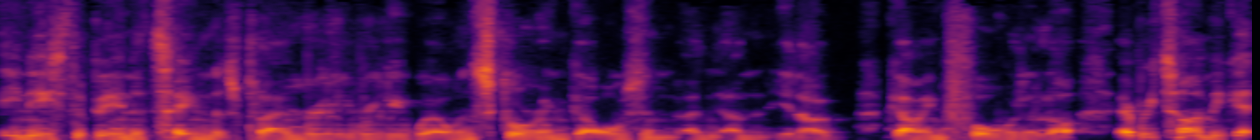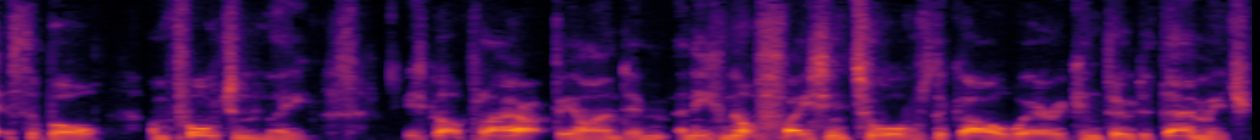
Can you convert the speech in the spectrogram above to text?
he needs to be in a team that's playing really, really well and scoring goals and, and, and you know, going forward a lot. Every time he gets the ball, unfortunately, he's got a player up behind him and he's not facing towards the goal where he can do the damage,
